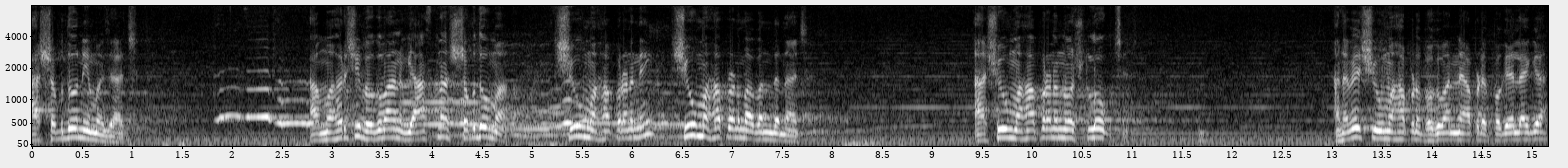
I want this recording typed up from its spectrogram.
આ શબ્દોની મજા છે. આ મહર્ષિ ભગવાન વ્યાસના શબ્દોમાં શિવ મહાપ્રણની, શિવ મહાપ્રણમાં વંદના છે. આ શિવ મહાપ્રણનો શ્લોક છે. અને હવે શિવ મહાપ્રણ ભગવાનને આપણે પગે લાગ્યા,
